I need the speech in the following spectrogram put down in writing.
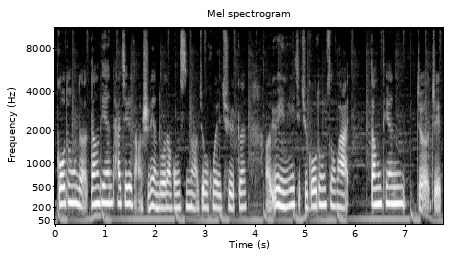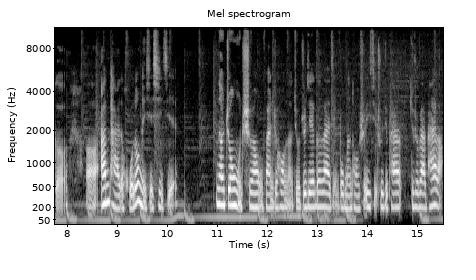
沟通的当天，他其实早上十点多到公司呢，就会去跟呃运营一起去沟通策划当天的这个呃安排的活动的一些细节。那中午吃完午饭之后呢，就直接跟外景部门同事一起出去拍，就是外拍了。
